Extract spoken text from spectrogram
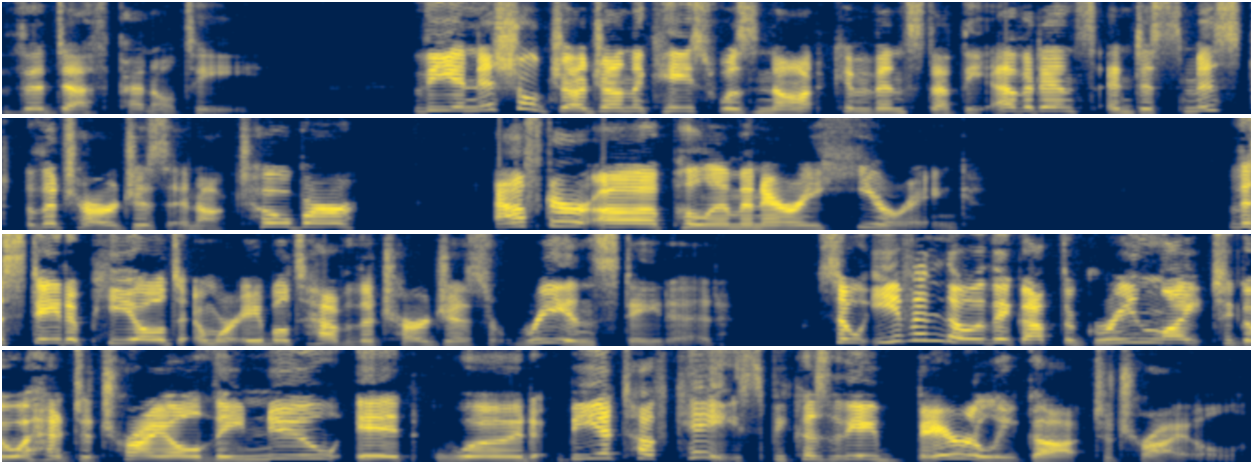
the death penalty. The initial judge on the case was not convinced at the evidence and dismissed the charges in October after a preliminary hearing. The state appealed and were able to have the charges reinstated. So even though they got the green light to go ahead to trial, they knew it would be a tough case because they barely got to trial.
